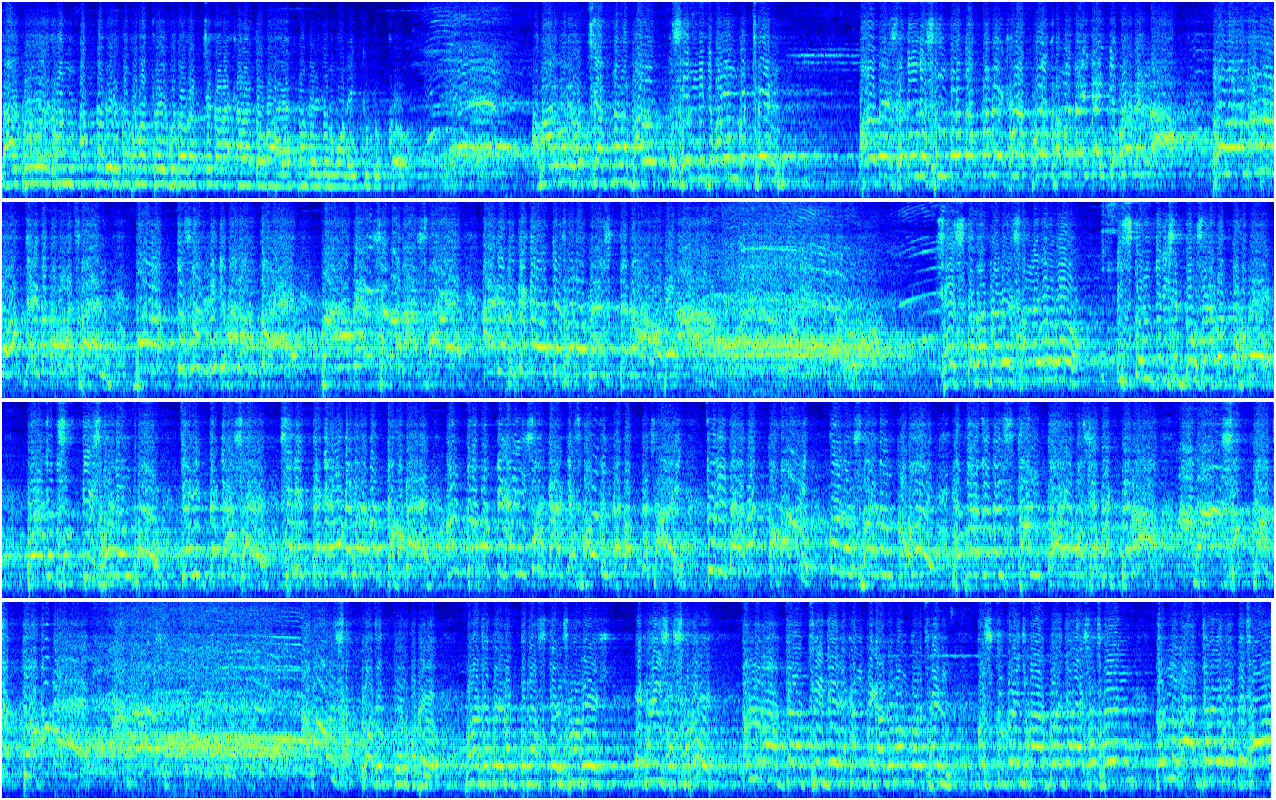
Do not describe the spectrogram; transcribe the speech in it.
তারপরেও এখন আপনাদের কথাবার্তায় বোঝা যাচ্ছে তারা খেলাতে পায় আপনাদের জন্য মনে একটু দুঃখ। আমার মনে হচ্ছে আপনারা ভারত সন্নীতি পালন জন্য বলব ইসলাম তিরিশের ঘোষণা করতে হবে। প্রয়োজন শক্তির ষড়যন্ত্র যেদিক থেকে আসে, সেদিক থেকে মোকাবিলা করতে হবে। অন্তর্বর্তীকালীন সরকারকে সহযোগিতা করতে চাই। যদি তারা ব্যর্থ হয়, কোন ষড়যন্ত্র হয়, হেফাজতে ইসলাম করে বসে থাকবে না। আবার সত্যাযুক্ত হবে। আবার সত্যাযুক্ত হবে। মনোজাতের মধ্যে রাষ্ট্রের সমাবেশ শেষ হবে। ধন্যবাদ জানাচ্ছি যে এখান থেকে আগমন করেছেন। কষ্ট করে জমা পরে যারা এসেছেন, ধন্যবাদ জানাই বলতে চাই।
